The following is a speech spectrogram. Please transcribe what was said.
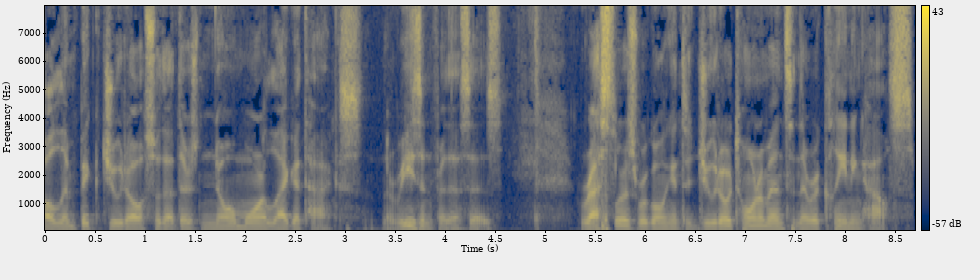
Olympic judo so that there's no more leg attacks. The reason for this is wrestlers were going into judo tournaments and they were cleaning house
